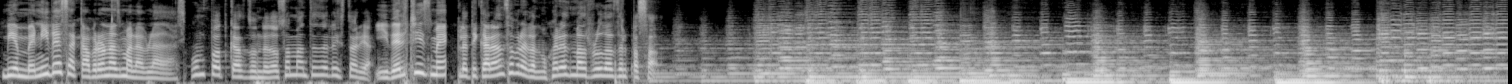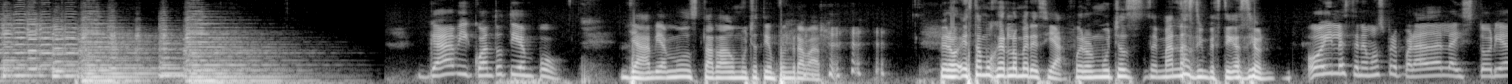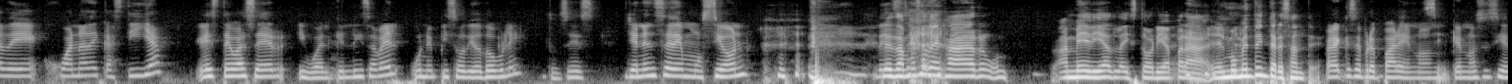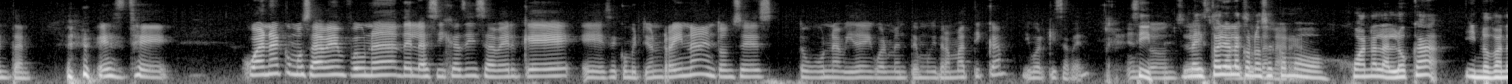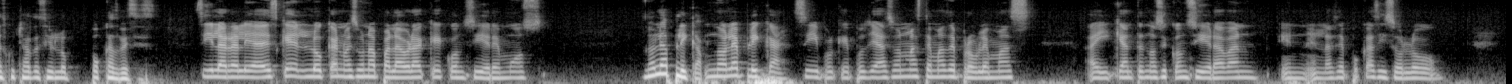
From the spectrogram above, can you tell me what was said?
Bienvenidos a Cabronas Malhabladas un podcast donde dos amantes de la historia y del chisme. platicarán sobre las mujeres más rudas del pasado. Gaby, ¿cuánto tiempo? Ya habíamos tardado mucho tiempo en grabar. Pero esta mujer lo merecía. Fueron muchas semanas de investigación. Hoy les tenemos preparada la historia de Juana de Castilla. Este va a ser, igual que el de Isabel, un episodio doble. Entonces, llénense de emoción. De- Les vamos a dejar un- a medias la historia para el momento interesante. Para que se preparen, ¿no? Sí. que no se sientan. Este, Juana, como saben, fue una de las hijas de Isabel que eh, se convirtió en reina, entonces tuvo una vida igualmente muy dramática, igual que Isabel. Sí, la historia la conoce como Juana la Loca y nos van a escuchar decirlo pocas veces. Sí, la realidad es que loca no es una palabra que consideremos No le aplica. No le aplica, sí, porque pues ya son más temas de problemas ahí que antes no se consideraban en, en las épocas y solo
